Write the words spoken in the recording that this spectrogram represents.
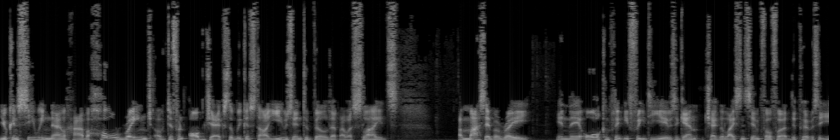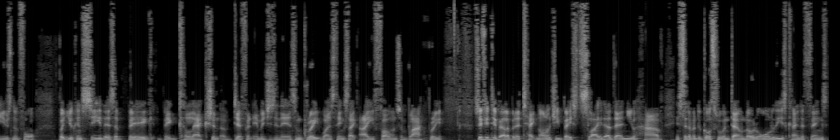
You can see we now have a whole range of different objects that we can start using to build up our slides. A massive array in there, all completely free to use. Again, check the license info for the purpose that you're using them for. But you can see there's a big, big collection of different images in there. Some great ones, things like iPhones and BlackBerry. So if you're developing a technology-based slider, then you have, instead of having to go through and download all of these kind of things,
